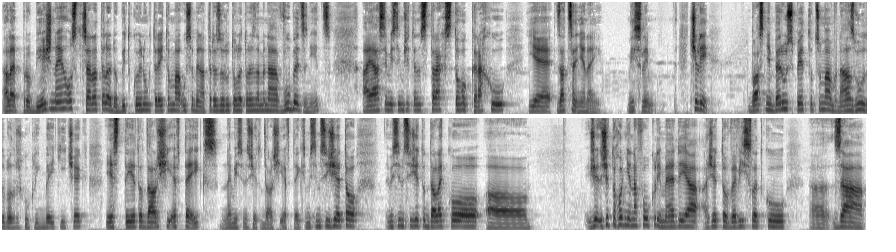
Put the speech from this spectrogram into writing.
ale pro běžného střadatele do Bitcoinu, který to má u sebe na trezoru, tohle to neznamená vůbec nic a já si myslím, že ten strach z toho krachu je zaceněný. Myslím. Čili vlastně beru zpět to, co mám v názvu, to byl trošku clickbaitíček, jestli je to další FTX, nemyslím si, že je to další FTX, myslím si, že je to, myslím si, že je to daleko uh, že, že to hodně nafoukli média a že to ve výsledku uh, za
